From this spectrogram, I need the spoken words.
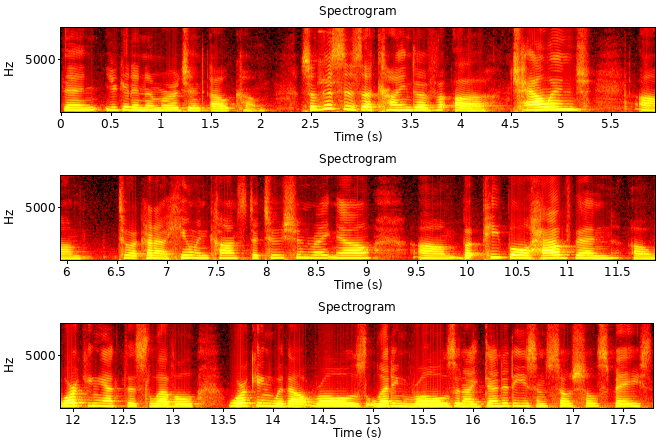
then you get an emergent outcome. So this is a kind of uh, challenge um, to a kind of human constitution right now. Um, but people have been uh, working at this level, working without roles, letting roles and identities in social space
